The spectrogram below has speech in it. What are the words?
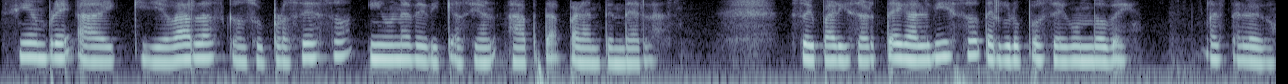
Siempre hay que llevarlas con su proceso y una dedicación apta para entenderlas. Soy París Ortega Alviso del grupo Segundo B. Hasta luego.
